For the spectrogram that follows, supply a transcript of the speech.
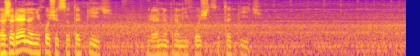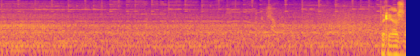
Даже реально не хочется топить. Реально прям не хочется топить. Пряжа,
